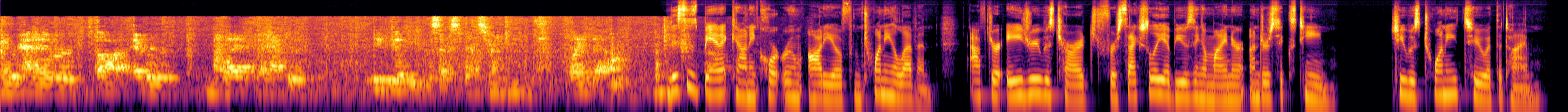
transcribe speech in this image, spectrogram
Never had ever thought ever in my life that I have to plead guilty to a sex offense or anything like that. This is Bannock County courtroom audio from 2011 after Adree was charged for sexually abusing a minor under 16. She was 22 at the time.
